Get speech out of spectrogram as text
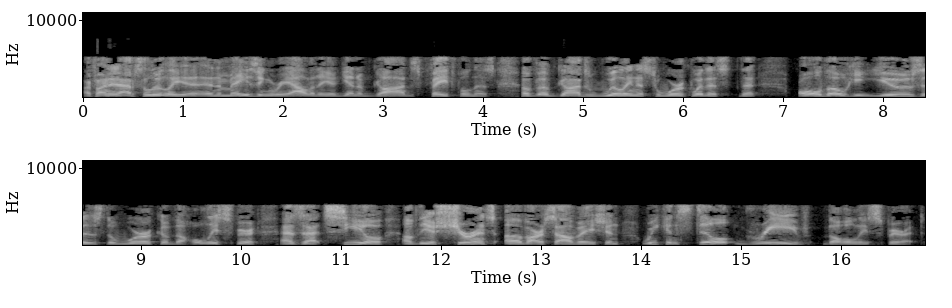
I find it absolutely an amazing reality, again, of God's faithfulness, of, of God's willingness to work with us, that although he uses the work of the Holy Spirit as that seal of the assurance of our salvation, we can still grieve the Holy Spirit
